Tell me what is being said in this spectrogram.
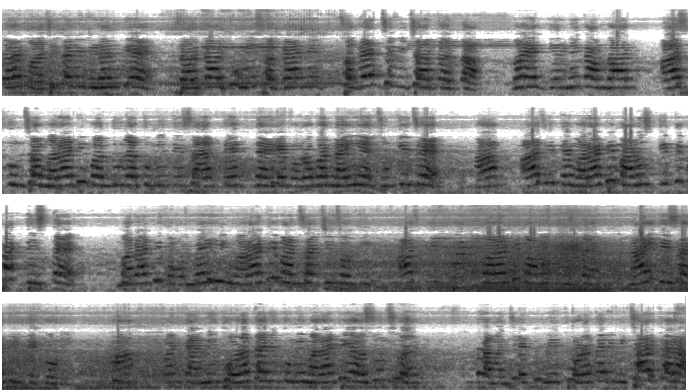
तर माझी तरी विनंती हे बरोबर नाहीये चुकीचे हा आज इथे मराठी माणूस किती फाट दिसतंय? मराठी बॉम्बे ही मराठी माणसाचीच होती. आज कितपत मराठी माणूस दिसतंय? नाही दिसत इथे कोणी. हा पण त्यांनी थोडं तरी तुम्ही मराठी असून म्हणजे तुम्ही थोडं तरी विचार करा.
